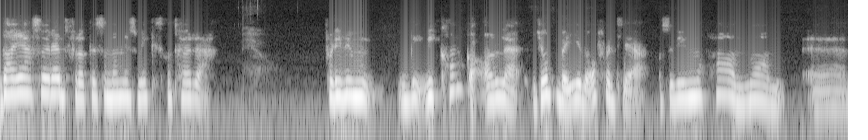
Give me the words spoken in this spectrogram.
da er jeg så redd for at det er så mange som ikke skal tørre. Fordi vi, vi, vi kan ikke alle jobbe i det offentlige. Altså, vi må ha noen eh,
